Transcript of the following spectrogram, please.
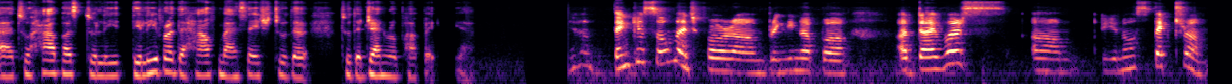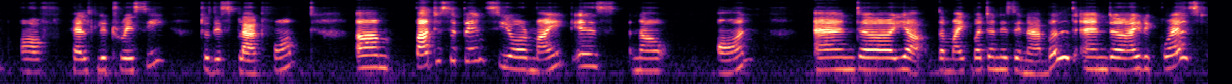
uh, to help us to deliver the health message to the to the general public. Yeah. Yeah, thank you so much for um, bringing up a, a diverse, um, you know, spectrum of health literacy to this platform. Um, participants, your mic is now on and uh, yeah, the mic button is enabled and uh, I request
